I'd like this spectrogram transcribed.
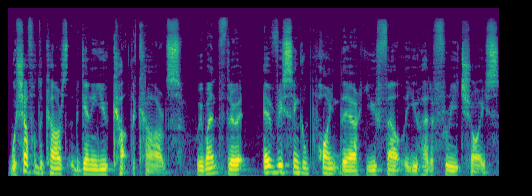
we shuffled the cards at the beginning, you cut the cards. We went through it. Every single point there, you felt that you had a free choice.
